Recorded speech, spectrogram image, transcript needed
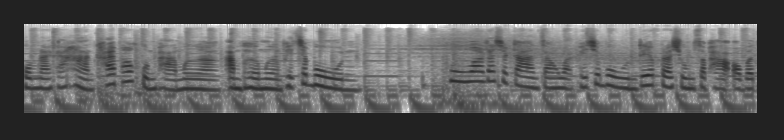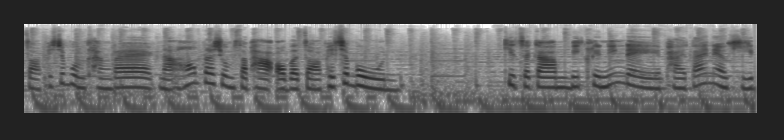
คมนายทหารค่ายพ่อขุนผาเมือง อำเภอเมืองเพชรบูรณ์ ผู้ว่าราชการจังหวัดเพชรบูรณ์เรียกประชุมสภาอบจเพชรบูรณ์ครั้งแรก ณ ห้องประชุมสภาอบจเพชรบูรณ์ กิจกรรม Big Cleaning Day ภายใต้แนวคิด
